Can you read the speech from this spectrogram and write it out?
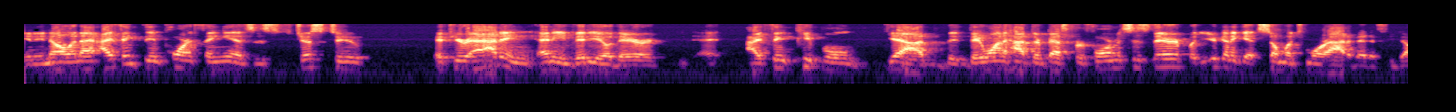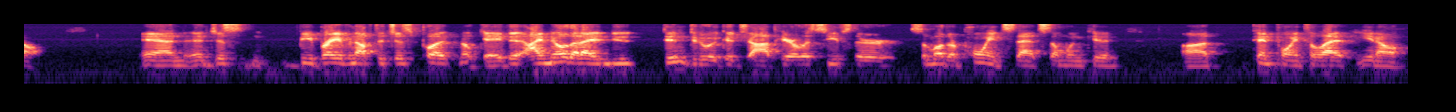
And, you know, and I, I think the important thing is is just to, if you're adding any video there, I think people, yeah, they, they want to have their best performances there, but you're going to get so much more out of it if you don't. And and just be brave enough to just put, okay, I know that I knew, didn't do a good job here. Let's see if there are some other points that someone could uh, pinpoint to let you know,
